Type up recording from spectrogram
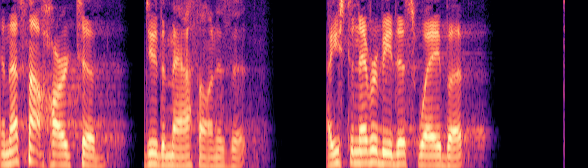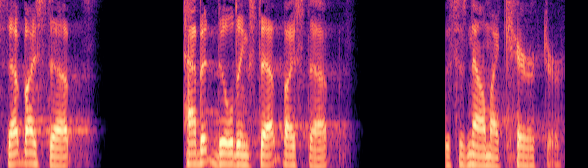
And that's not hard to do the math on, is it? I used to never be this way, but step by step, habit building step by step, this is now my character.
